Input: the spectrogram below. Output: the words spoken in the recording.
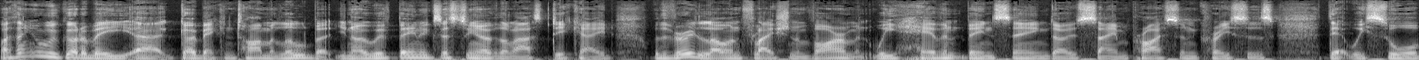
I think we've got to be uh, go back in time a little bit. You know, we've been existing over the last decade with a very low inflation environment. We haven't been seeing those same price increases that we saw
